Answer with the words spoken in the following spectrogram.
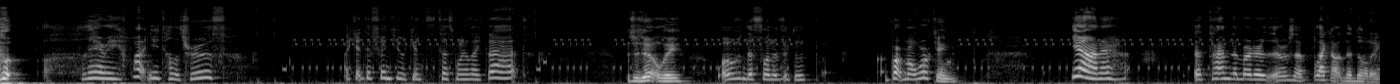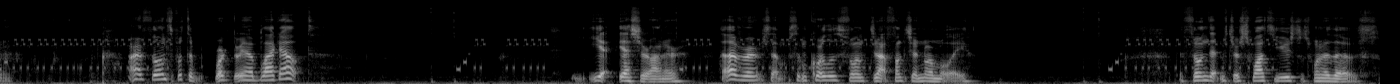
Larry, why don't you tell the truth? I can't defend you against testimony like that. Incidentally, why wasn't the phone the victim's apartment working? Your Honor, At the time of the murder, there was a blackout in the building. Aren't phones supposed to work during a blackout? Ye yes, Your Honor. However, some, some cordless phones do not function normally. The phone that Mr. Swats used was one of those.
